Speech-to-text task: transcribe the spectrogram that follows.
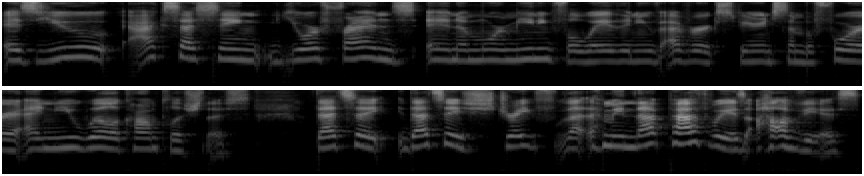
is you accessing your friends in a more meaningful way than you've ever experienced them before and you will accomplish this. That's a that's a straight that i mean that pathway is obvious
